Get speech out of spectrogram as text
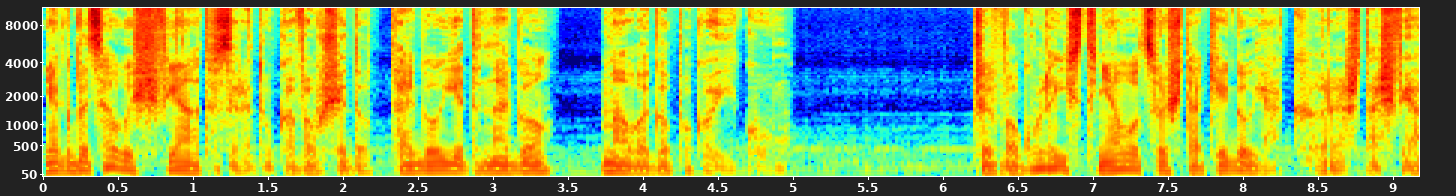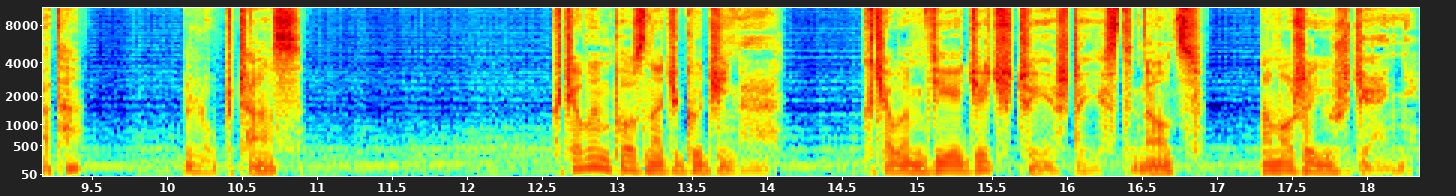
jakby cały świat zredukował się do tego jednego małego pokoiku. Czy w ogóle istniało coś takiego jak reszta świata lub czas? Chciałem poznać godzinę. Chciałem wiedzieć, czy jeszcze jest noc, a może już dzień.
